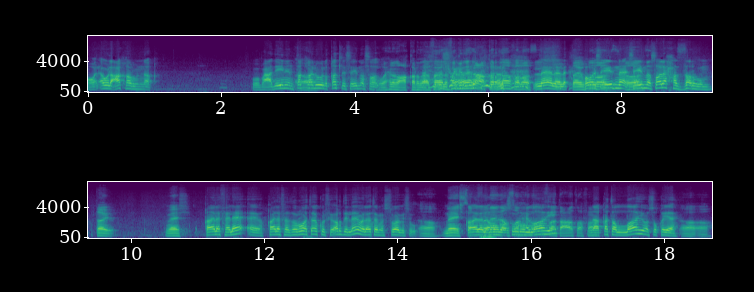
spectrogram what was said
هو الأول عقروا الناقه وبعدين انتقلوا لقتل سيدنا صالح. هو إحنا اللي عقرناها. فانا فاكر إن إحنا عقرناها خلاص. لا لا لا. طيب هو خلاص، سيدنا خلاص. سيدنا صالح حذرهم. طيب. ماشي. قال فلا آه، قال فذروها تأكل في أرض الله ولا تمسوها بسوء. آه ماشي قال لهم رسول الله. ناقة الله وسقياها آه آه.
